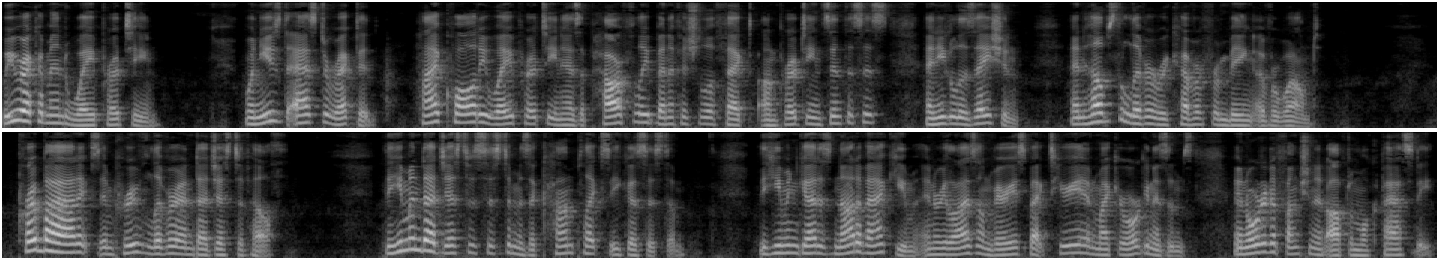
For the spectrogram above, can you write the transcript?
we recommend whey protein. When used as directed, high quality whey protein has a powerfully beneficial effect on protein synthesis and utilization and helps the liver recover from being overwhelmed. Probiotics improve liver and digestive health. The human digestive system is a complex ecosystem. The human gut is not a vacuum and relies on various bacteria and microorganisms in order to function at optimal capacity.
